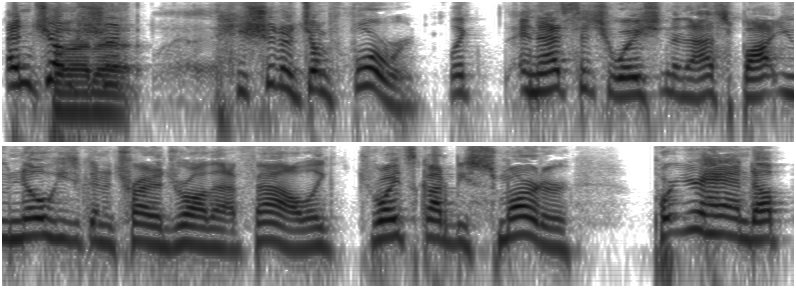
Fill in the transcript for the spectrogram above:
And jump But, should uh, he should have jumped forward. Like in that situation, in that spot, you know he's going to try to draw that foul. Like Dwight's got to be smarter. Put your hand up.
